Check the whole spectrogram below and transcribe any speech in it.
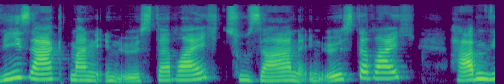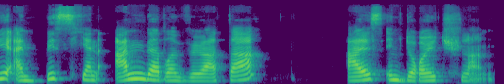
Wie sagt man in Österreich zu Sahne? In Österreich haben wir ein bisschen andere Wörter als in Deutschland.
